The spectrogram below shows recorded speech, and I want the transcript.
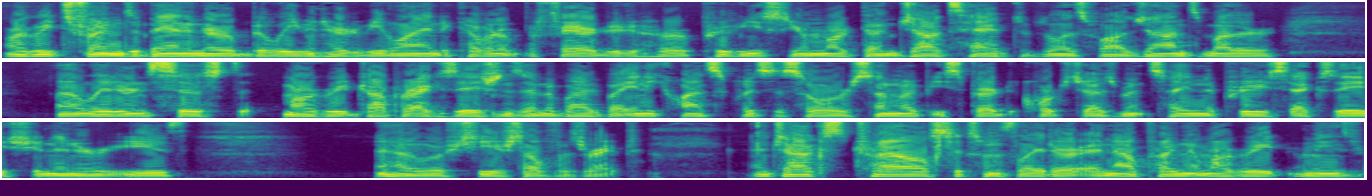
Marguerite's friends abandon her, believing her to be lying to cover up affair due to her previously remarked on actions list, while John's mother uh, later insists that Marguerite drop her accusations and abide by any consequences so her son might be spared the court's judgment, citing the previous accusation in her youth uh, where she herself was raped. At Jacques' trial six months later, a now pregnant Marguerite remains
